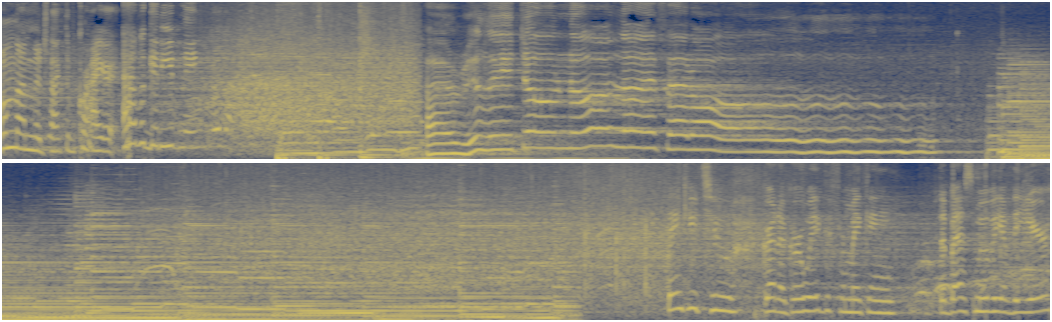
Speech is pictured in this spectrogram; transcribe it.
I'm not an attractive crier. Have a good evening. Bye-bye. Thank you to Greta Gerwig for making the best movie of the year.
